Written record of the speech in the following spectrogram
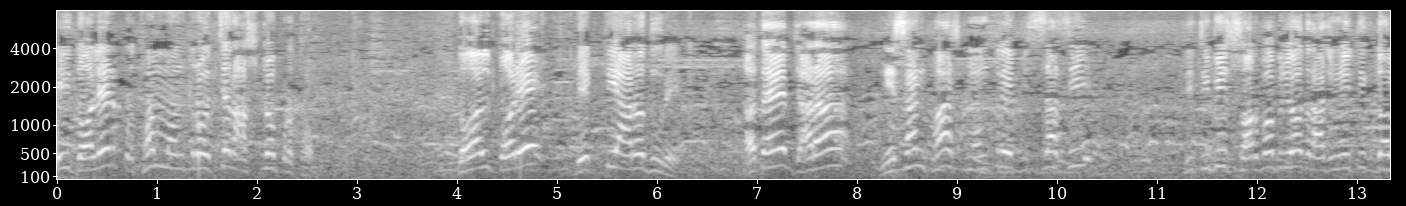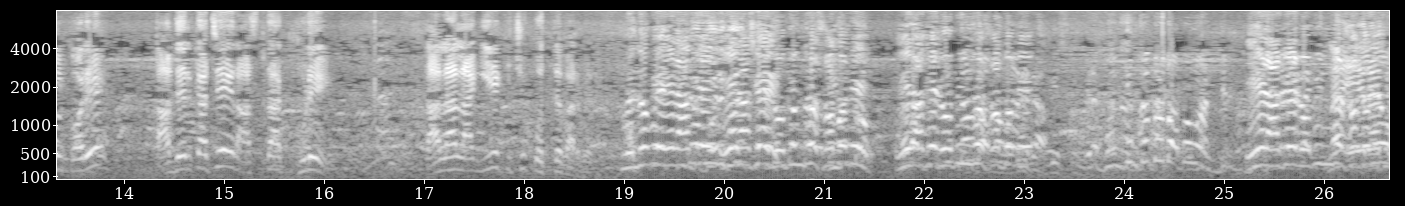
এই দলের প্রথম মন্ত্র হচ্ছে রাষ্ট্র প্রথম। দল পরে ব্যক্তি আরও দূরে। অতএব যারা নেশান ফার্স্ট মন্ত্রে বিশ্বাসী, পৃথিবীর সর্ববৃহৎ রাজনৈতিক দল করে, তাদের কাছে রাস্তা খুঁড়ে তালা লাগিয়ে কিছু করতে পারবে না। এর আগে এর আগে রবীন্দ্র সদনে এর আগে রবীন্দ্র সদনে। এর আগে রবীন্দ্র সদনে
